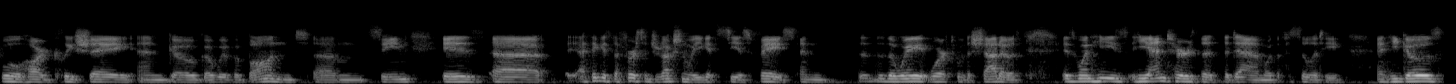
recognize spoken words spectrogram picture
full hard cliche and go go with a Bond um, scene. Is uh, I think it's the first introduction where you get to see his face and. The, the, the way it worked with the shadows is when he's he enters the, the dam or the facility and he goes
